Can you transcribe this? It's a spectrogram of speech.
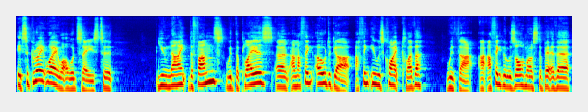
It's a great way. What I would say is to unite the fans with the players, uh, and I think Odegaard. I think he was quite clever with that. I, I think there was almost a bit of a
